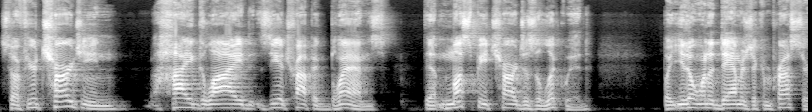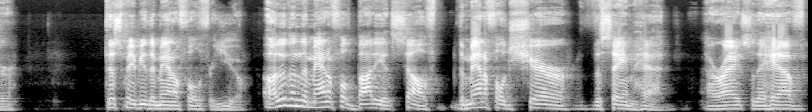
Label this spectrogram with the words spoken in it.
So if you're charging high glide zeotropic blends that must be charged as a liquid, but you don't want to damage the compressor, this may be the manifold for you. Other than the manifold body itself, the manifolds share the same head. All right. So they have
